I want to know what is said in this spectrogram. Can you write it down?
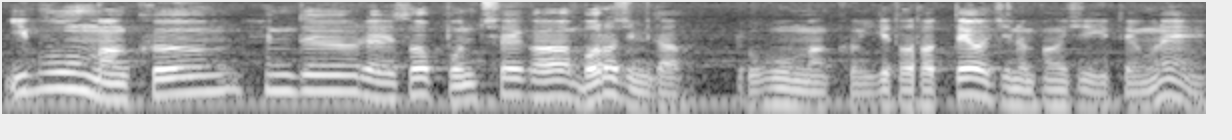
이 부분만큼 핸들에서 본체가 멀어집니다. 이 부분만큼 이게 더, 더 떼어지는 방식이기 때문에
